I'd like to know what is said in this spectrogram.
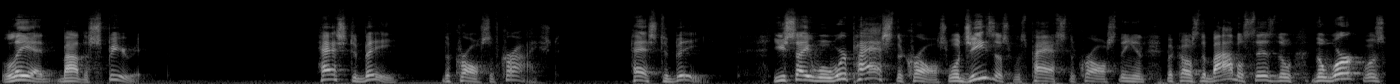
led by the Spirit, has to be the cross of Christ. Has to be. You say, well, we're past the cross. Well, Jesus was past the cross then because the Bible says the, the work was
